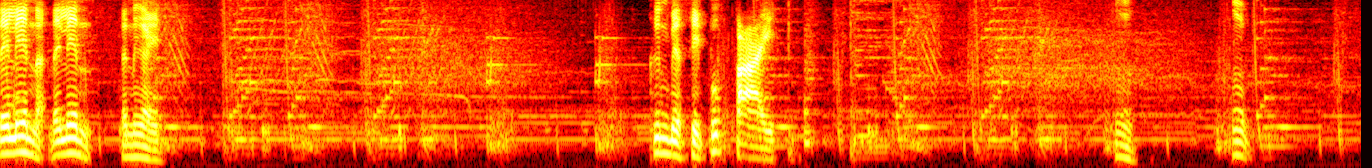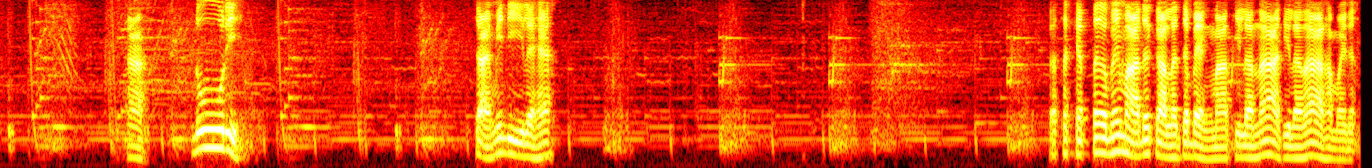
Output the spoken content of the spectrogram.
ได้เล่นอะได้เล่นแต่เหนื่อย ขึ้นเบ็ดสิบปุ๊บตายอืมอืมอะ ดูดิ จ่ายไม่ดีเลยฮะ แล้วสแกตเตอร์ไม่มาด้วยกันเราจะแบ่งมาทีละหน้าทีละหน้าทำไมเนี่ย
